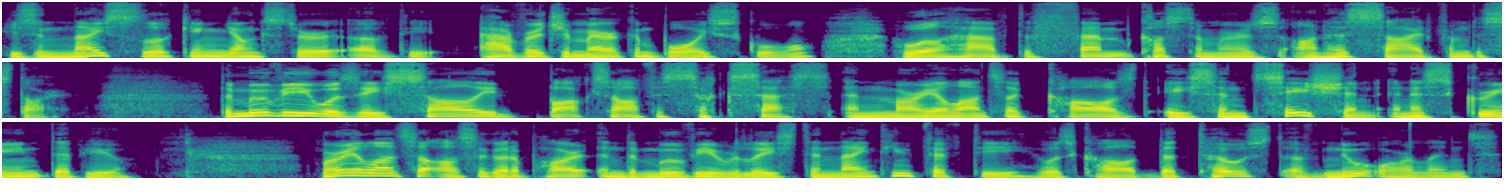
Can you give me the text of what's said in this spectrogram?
He's a nice looking youngster of the average American boys' school who will have the femme customers on his side from the start. The movie was a solid box office success, and Mario Lanza caused a sensation in his screen debut. Mario Lanza also got a part in the movie released in 1950. It was called The Toast of New Orleans.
